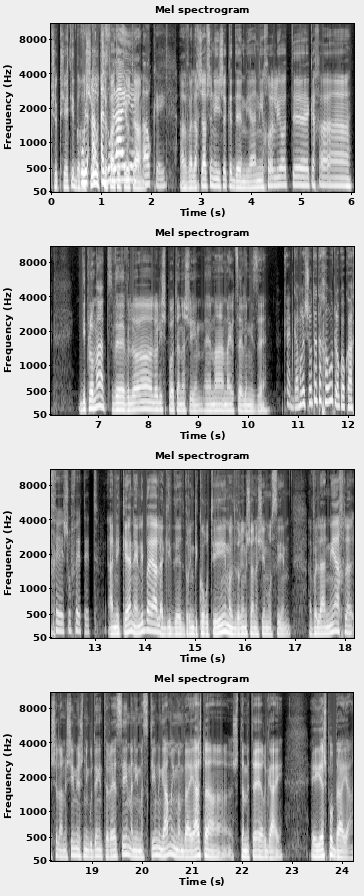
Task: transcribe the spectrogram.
כש, כשהייתי ברשות, שפטתי אולי, אותם. אוקיי. אבל עכשיו שאני איש אקדמיה, אני יכול להיות uh, ככה... דיפלומט, ו- ולא לא לשפוט אנשים, אה, מה, מה יוצא לי מזה. כן, גם רשות התחרות לא כל כך uh, שופטת. אני כן, אין לי בעיה להגיד uh, דברים ביקורתיים על דברים שאנשים עושים, אבל להניח שלאנשים יש ניגודי אינטרסים, אני מסכים לגמרי עם הבעיה שאתה, שאתה מתאר, גיא. Uh, יש פה בעיה,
